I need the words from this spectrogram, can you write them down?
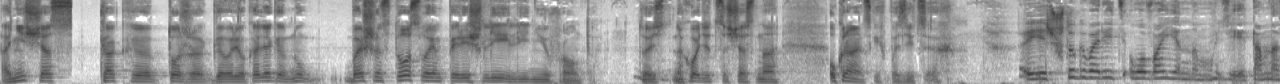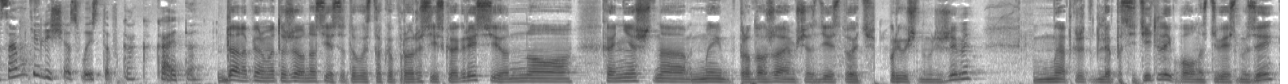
они сейчас как э, тоже говорил коллега, ну, большинство своим перешли линию фронта. То есть находятся сейчас на украинских позициях. И что говорить о военном музее? Там на самом деле сейчас выставка какая-то? Да, на первом этаже у нас есть эта выставка про российскую агрессию, но, конечно, мы продолжаем сейчас действовать в привычном режиме. Мы открыты для посетителей, полностью весь музей.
